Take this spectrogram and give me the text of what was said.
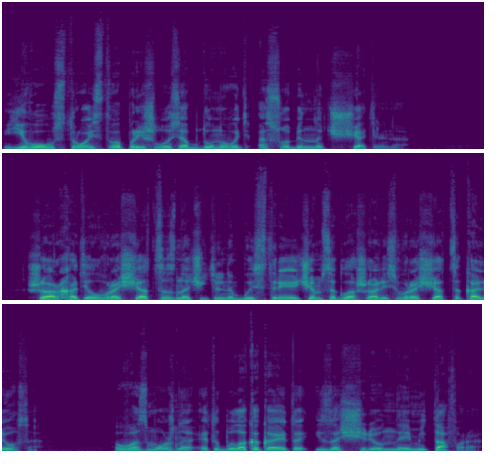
Его устройство пришлось обдумывать особенно тщательно. Шар хотел вращаться значительно быстрее, чем соглашались вращаться колеса. Возможно, это была какая-то изощренная метафора.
